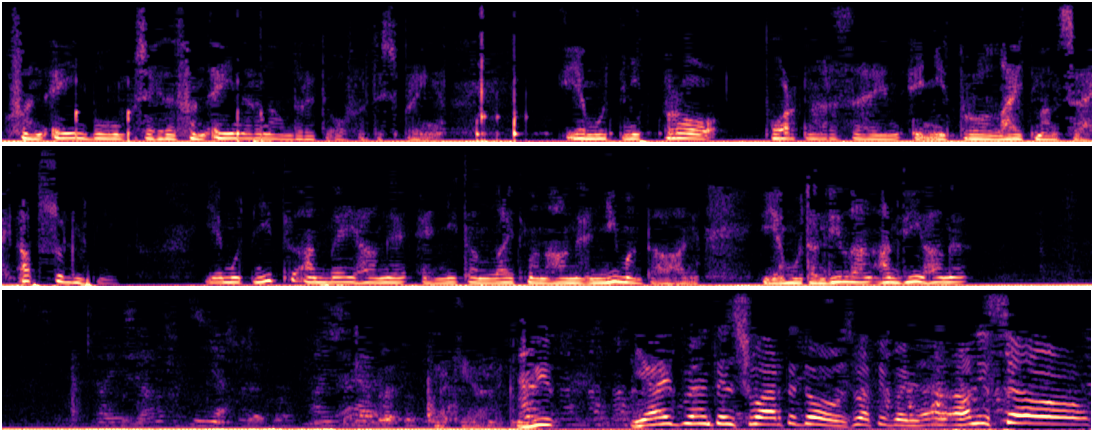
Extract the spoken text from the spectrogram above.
van één boom, zeg dat, van één naar een andere te over te springen je moet niet pro-Portner zijn en niet pro-Leitman zijn. Absoluut niet. Je moet niet aan mij hangen en niet aan Leitman hangen en niemand hangen. Je moet aan wie, aan wie hangen? Ja. Jij bent een zwarte doos. Wat ik ben. Aan jezelf.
